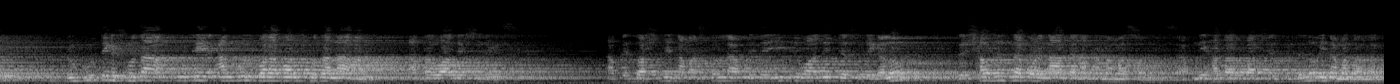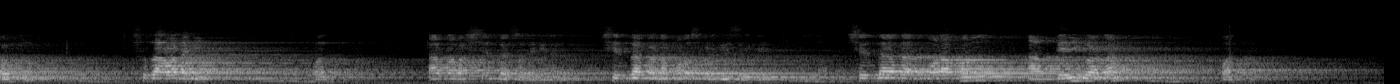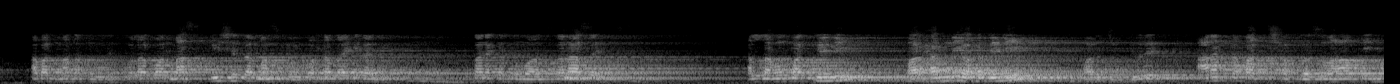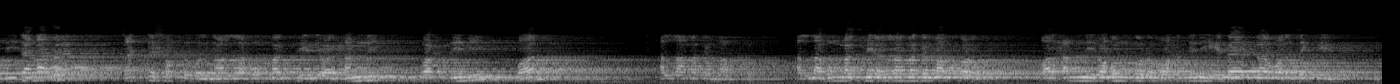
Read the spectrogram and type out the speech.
রুকু থেকে সোজা উঠে আঙ্গুল বরাবর সোজা না হন, আপনার ওয়াজিব ছুটে গেছে। আপনি দশ মিনিট নামাজ পড়লে আপনি যে এই ওয়াজিবটা ছুটে গেল যদি সাহসিকতা পরে না দেন আপনার নামাজ চলে গেছে। আপনি হাজার বার শেষ দিলে ওই নামাজ আল্লাহ কবুল সোজা হওয়াটা কি? তারপর আবার শেষদার চলে গেলেন। শেষদার করাটা ফরজ করে দিয়েছে কে? শেষদাটা পড়া ফরজ, আর দেরি করাটা আবার মাথা তুললেন। তোলার পর মাছ, দুই শেষদার মাঝখানে বসা যায় কি যায় ওখানে একটা দোয়া আছে আছে? আল্লাহ মাকফিরনি অরহামনি অহদিনী অরজুকি যদি আর একটা বাদ শব্দ আছে আপনি না জানেন চারটে শব্দ বলবেন আল্লাহ মাকফিরনি অরহামনি অহদিনী অর আল্লাহ আমাকে মাফ করো। আল্লাহ মাকফির আল্লাহ আমাকে মাফ করো। অরহামনি রহম করো অহদিনী হেদায়ত দাও অরজিকি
